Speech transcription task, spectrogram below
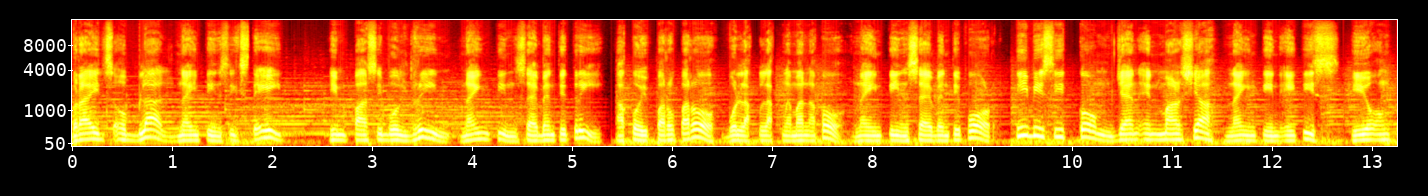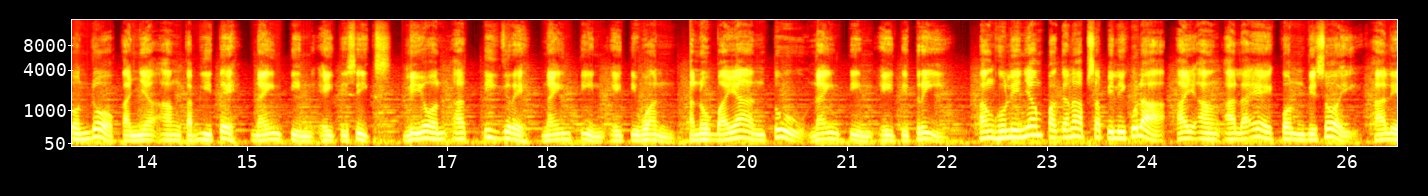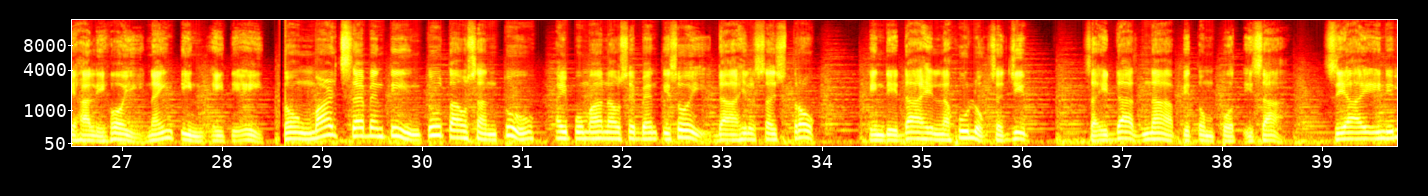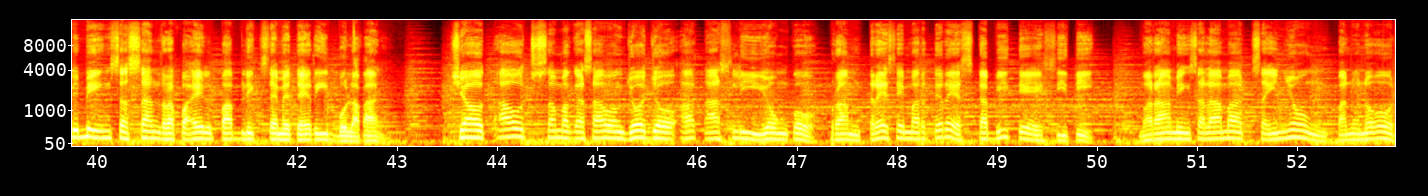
Brides of Blood 1968, Impossible Dream 1973, Ako'y Paru-Paro, Bulaklak Naman Ako 1974, TV sitcom Jen and Marcia 1980s, Iyo ang Tondo, Kanya ang Cavite 1986, Leon at Tigre 1981, Ano Ba Yan? 2 1983, ang huli niyang pagganap sa pelikula ay ang Alae con Bisoy, Hali Hali Hoy 1988. Noong March 17, 2002 ay pumanaw si Bentisoy dahil sa stroke, hindi dahil nahulog sa jeep sa edad na 71. Siya ay inilibing sa San Rafael Public Cemetery, Bulacan. Shout out sa mag-asawang Jojo at Ashley Yongko from 13 Martires, Cavite City. Maraming salamat sa inyong panonood.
